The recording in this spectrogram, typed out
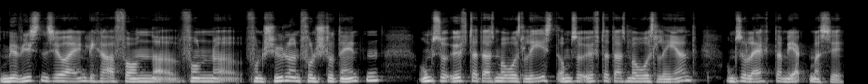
Und wir wissen es ja eigentlich auch von, äh, von, äh, von Schülern, von Studenten, umso öfter, dass man was liest, umso öfter, dass man was lernt, umso leichter merkt man sie.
